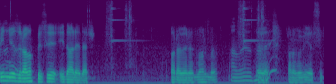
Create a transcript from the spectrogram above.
1100 liralık bizi idare eder. Para veren var mı? Evet. Paramız gelsin.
